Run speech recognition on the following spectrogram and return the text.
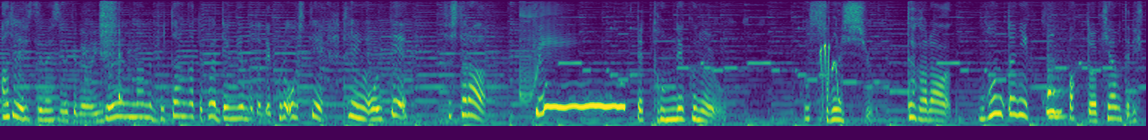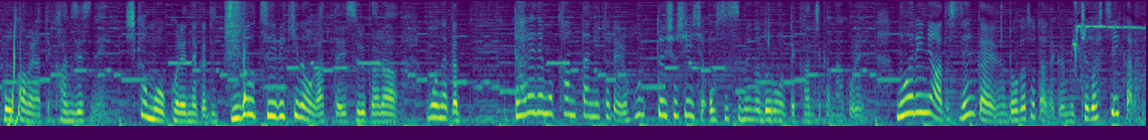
後で説明するけどいろいろなボタンがあってこれ電源ボタンでこれ押して手に置いてそしたらピューって飛んでいくのよ。これすごいっしょ。だからもう本当にコンパクトを極めてる飛行カメラって感じですね。しかもこれなんか自動追尾機能があったりするからもうなんか誰でも簡単に撮れる本当に初心者おすすめのドローンって感じかなこれ。の割には私前回の動画撮ったんだけどめっちゃ画質いいからね。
